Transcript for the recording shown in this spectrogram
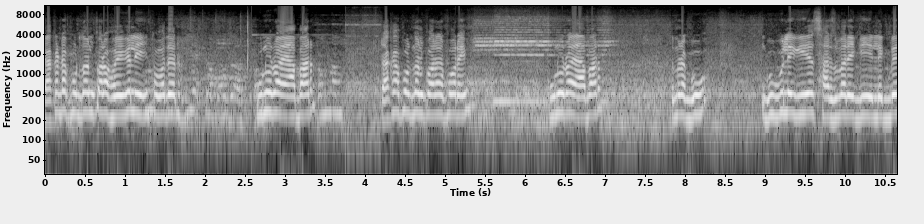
টাকাটা প্রদান করা হয়ে গেলেই তোমাদের পুনরায় আবার টাকা প্রদান করার পরে পুনরায় আবার তোমরা গুগলে গিয়ে সার্চ বারে গিয়ে লিখবে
